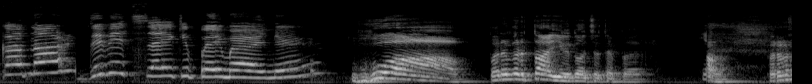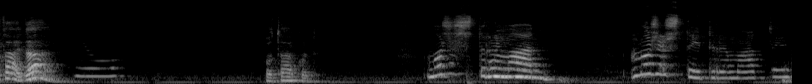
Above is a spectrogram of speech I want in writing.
канал. Дивіться, які пельмені. Вау! Перевертай їх доця тепер. Але, Перевертай, да? Отак от. Можеш тримати. Можеш ти тримати.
